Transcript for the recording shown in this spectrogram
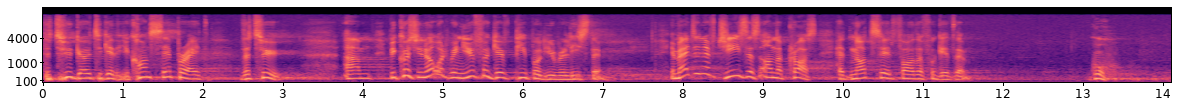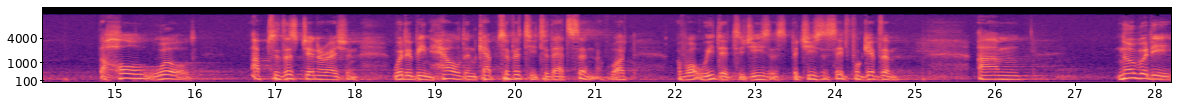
The two go together. You can't separate the two. Um, because you know what? When you forgive people, you release them. Imagine if Jesus on the cross had not said, Father, forgive them. Whew. The whole world, up to this generation, would have been held in captivity to that sin of what, of what we did to Jesus. But Jesus said, Forgive them. Um, nobody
